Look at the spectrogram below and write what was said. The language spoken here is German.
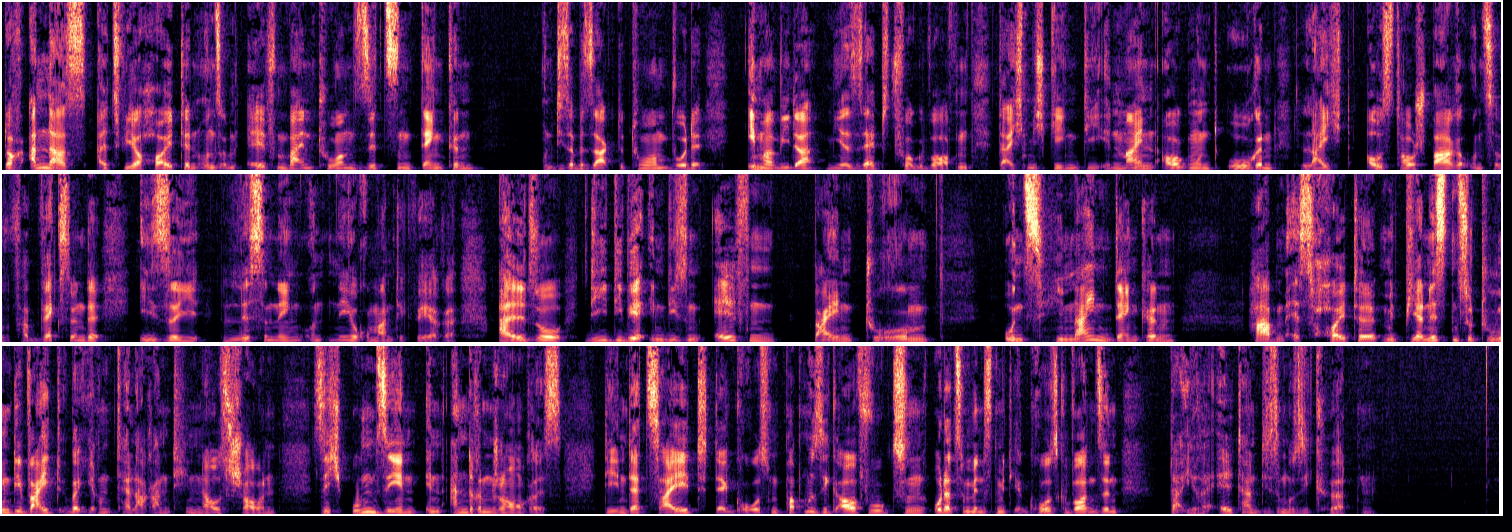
Doch anders als wir heute in unserem Elfenbeinturm sitzen denken, und dieser besagte Turm wurde immer wieder mir selbst vorgeworfen, da ich mich gegen die in meinen Augen und Ohren leicht austauschbare und zu verwechselnde Easy Listening und Neoromantik wäre. Also die, die wir in diesem Elfenbeinturm uns hineindenken, haben es heute mit Pianisten zu tun, die weit über ihren Tellerrand hinausschauen, sich umsehen in anderen Genres, die in der Zeit der großen Popmusik aufwuchsen oder zumindest mit ihr groß geworden sind, da ihre Eltern diese Musik hörten.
